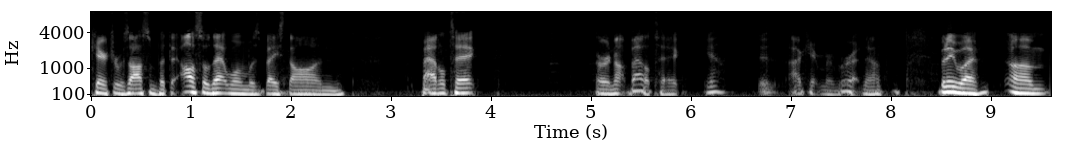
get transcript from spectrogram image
character was awesome. But the, also, that one was based on BattleTech, or not BattleTech. Yeah, it, I can't remember right now. But anyway, um,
